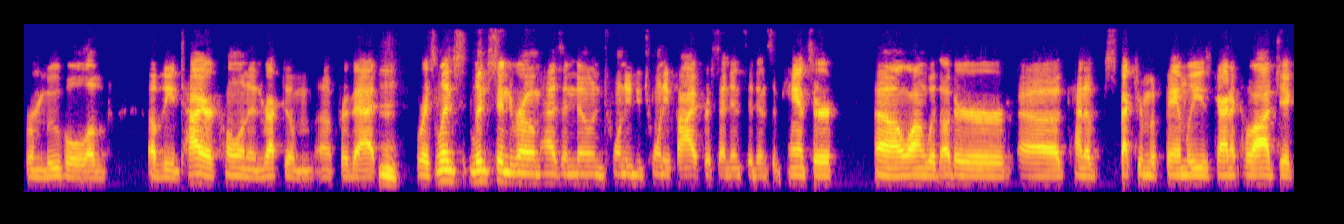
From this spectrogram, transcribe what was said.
removal of of the entire colon and rectum uh, for that. Mm. Whereas Lynch, Lynch syndrome has a known 20 to 25 percent incidence of cancer, uh, along with other uh, kind of spectrum of families, gynecologic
